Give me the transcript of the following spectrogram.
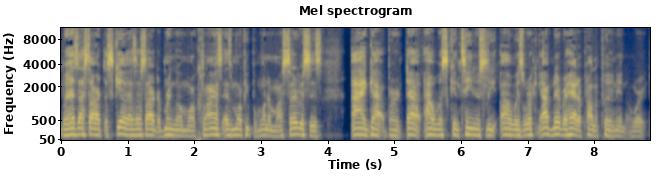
But as I started to scale, as I started to bring on more clients, as more people wanted my services, I got burnt out. I was continuously always working. I've never had a problem putting in the work.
